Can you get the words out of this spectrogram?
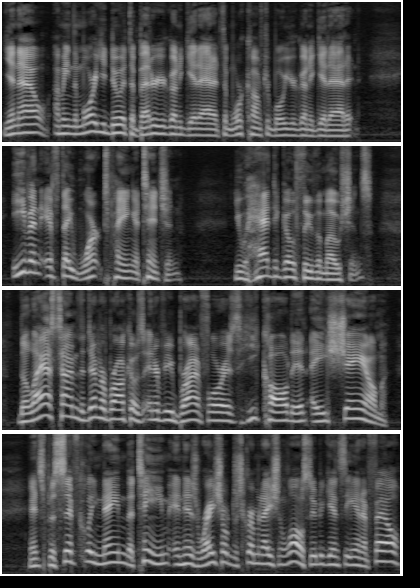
You know, I mean, the more you do it, the better you're going to get at it, the more comfortable you're going to get at it. Even if they weren't paying attention, you had to go through the motions. The last time the Denver Broncos interviewed Brian Flores, he called it a sham and specifically named the team in his racial discrimination lawsuit against the NFL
